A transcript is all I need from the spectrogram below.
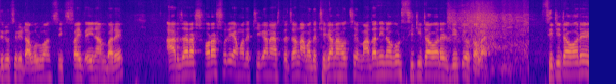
zero three double one six five এই নাম্বারে আর যারা সরাসরি আমাদের ঠিকানা আসতে চান, আমাদের ঠিকানা হচ্ছে মাদানীনগর সিটি টাওয়ারের দ্বিতীয় তলায়। সিটি টাওয়ারের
